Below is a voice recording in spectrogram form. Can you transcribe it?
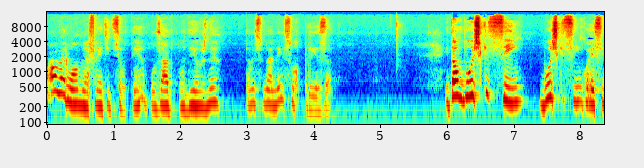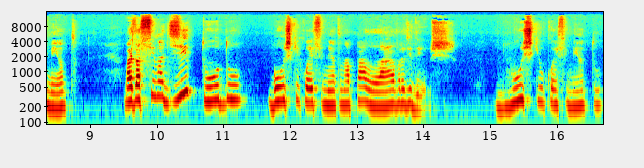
Paulo era um homem à frente de seu tempo, usado por Deus, né? Então isso não é nem surpresa. Então busque sim, busque sim conhecimento, mas, acima de tudo, busque conhecimento na palavra de Deus. Busque o conhecimento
